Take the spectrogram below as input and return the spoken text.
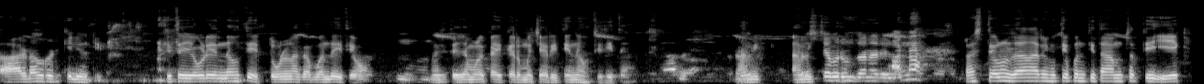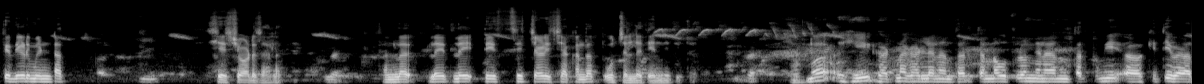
आरडाओरड केली होती? का? तिथे एवढे नव्हते. टोल नाका बंद येते हो. म्हणजे त्याच्यामुळे काही कर्मचारी ते नव्हते तिथं. आम्ही आम्ही रस्त्यावरून जाणारे लोक? रस्त्यावरून जाणारे होते पण तिथं आमचं ते एक ते दीड मिनिटात हे शॉर्ट झाला. त्यांना लईत लई तीस ते चाळीस सेकंदात उचललं त्यांनी तिथं. मग ही घटना घडल्यानंतर त्यांना उचलून नेल्यानंतर तुम्ही अ, किती वेळात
